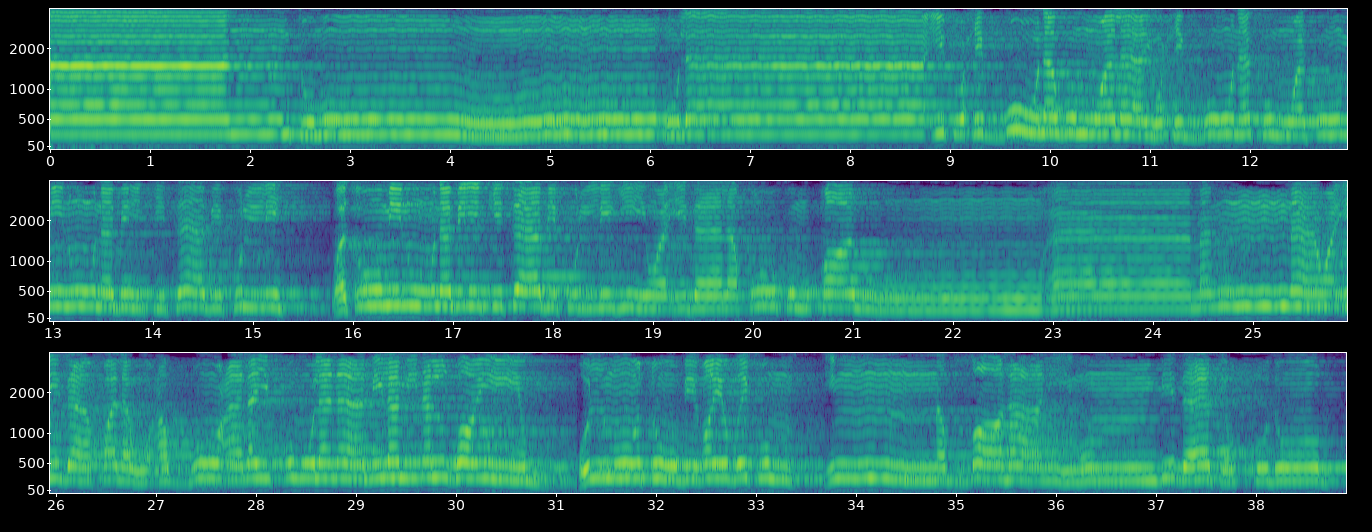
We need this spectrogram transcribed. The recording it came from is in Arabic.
تحبونهم ولا يحبونكم وتؤمنون بالكتاب كله وتؤمنون بالكتاب كله وإذا لقوكم قالوا آمنا وإذا خلوا عضوا عليكم لنامل من الغيظ. قل موتوا بغيظكم إن الله عليم بذات الصدور.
